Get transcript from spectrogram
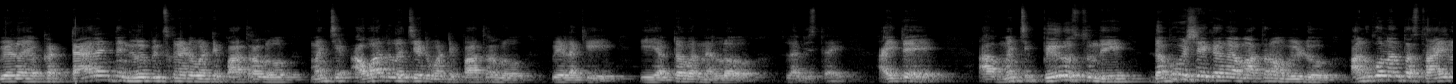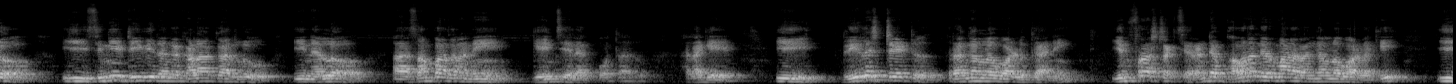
వీళ్ళ యొక్క టాలెంట్ని నిరూపించుకునేటువంటి పాత్రలు మంచి అవార్డులు వచ్చేటువంటి పాత్రలు వీళ్ళకి ఈ అక్టోబర్ నెలలో లభిస్తాయి. అయితే ఆ మంచి పేరు వస్తుంది డబ్బు విషయకంగా మాత్రం వీళ్ళు అనుకున్నంత స్థాయిలో ఈ సినీ టీవీ రంగ కళాకారులు ఈ నెలలో సంపాదనని గెయిన్ చేయలేకపోతారు. అలాగే ఈ రియల్ ఎస్టేట్ రంగంలో వాళ్ళు కానీ ఇన్ఫ్రాస్ట్రక్చర్ అంటే భవన నిర్మాణ రంగంలో వాళ్ళకి ఈ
